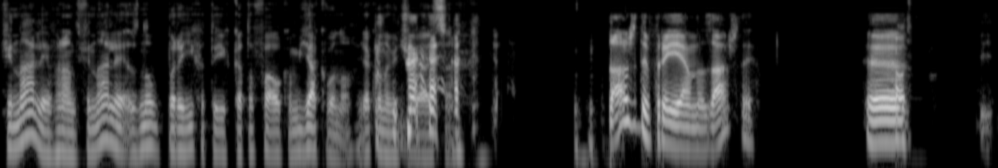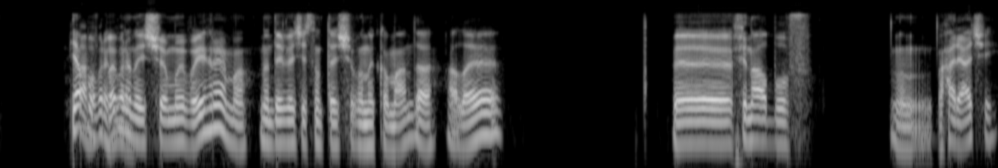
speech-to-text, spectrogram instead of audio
фіналі, в гранд-фіналі, знов переїхати їх катафалком? Як воно? Як воно відчувається? Завжди приємно, завжди. Е, от- Я Так, був говори, впевнений, говори. що ми виграємо, не дивлячись на те, що вони команда, але е, фінал був гарячий.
